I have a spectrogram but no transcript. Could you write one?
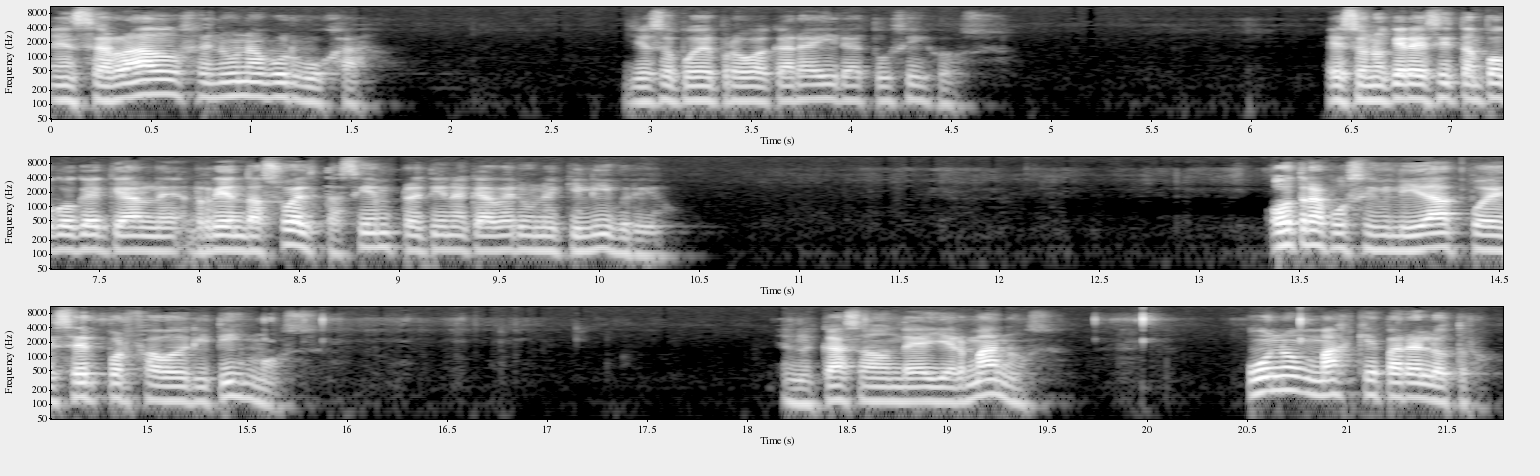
encerrados en una burbuja. Y eso puede provocar a ir a tus hijos. Eso no quiere decir tampoco que hay que darle rienda suelta, siempre tiene que haber un equilibrio. Otra posibilidad puede ser por favoritismos. En el caso donde hay hermanos, uno más que para el otro.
